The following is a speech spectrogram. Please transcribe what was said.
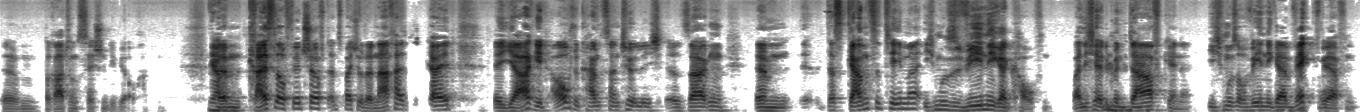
ähm, Beratungssession, die wir auch hatten. Ja. Ähm, Kreislaufwirtschaft als Beispiel oder Nachhaltigkeit, äh, ja, geht auch. Du kannst natürlich äh, sagen, ähm, das ganze Thema, ich muss weniger kaufen weil ich ja den mhm. Bedarf kenne. Ich muss auch weniger wegwerfen.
